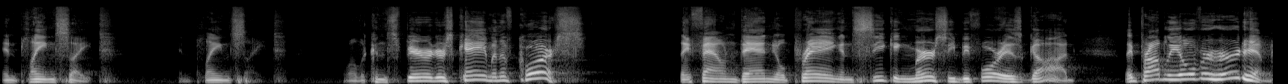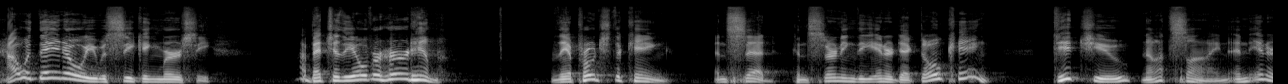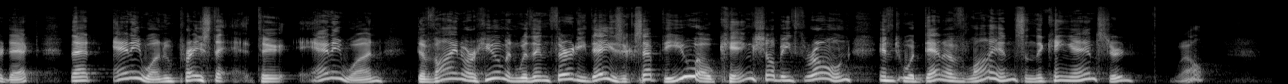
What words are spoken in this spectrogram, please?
in plain sight. In plain sight. Well, the conspirators came, and of course, they found Daniel praying and seeking mercy before his God. They probably overheard him. How would they know he was seeking mercy? I bet you they overheard him. They approached the king and said concerning the interdict, O king, did you not sign an interdict that anyone who prays to, to anyone divine or human, within 30 days, except you, O king, shall be thrown into a den of lions. And the king answered, Well,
